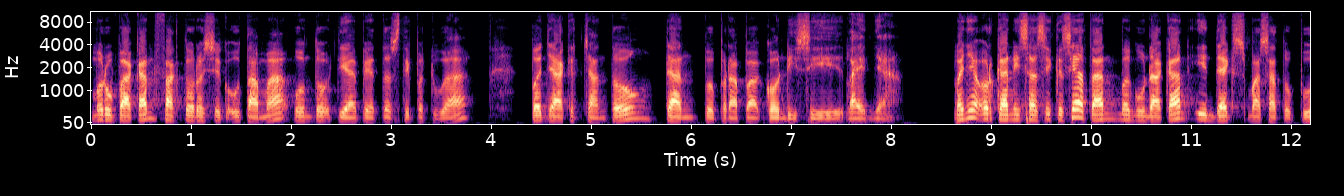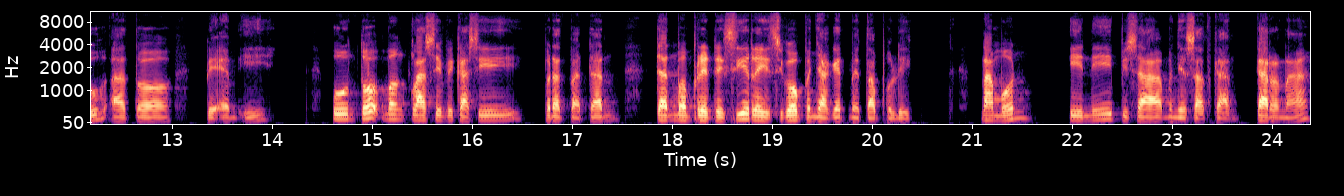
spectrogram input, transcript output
merupakan faktor risiko utama untuk diabetes tipe 2, penyakit jantung, dan beberapa kondisi lainnya. Banyak organisasi kesehatan menggunakan indeks massa tubuh atau BMI untuk mengklasifikasi berat badan dan memprediksi risiko penyakit metabolik. Namun, ini bisa menyesatkan karena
